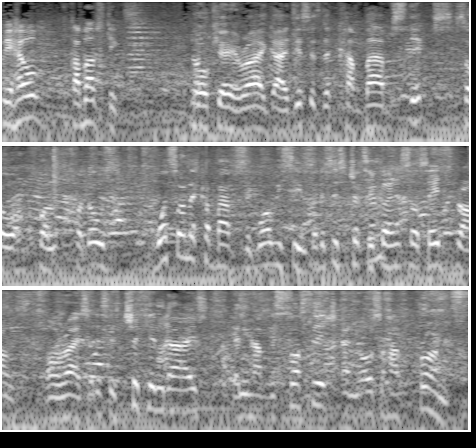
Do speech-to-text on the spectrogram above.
We have kebab sticks. Okay, right, guys. This is the kebab sticks. So for for those, what's on the kebab stick? What are we seeing? So this is chicken. Chicken, sausage, prawns. All right. So this is chicken, guys. Then you have the sausage, and you also have prawns.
